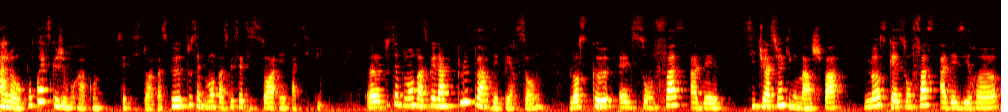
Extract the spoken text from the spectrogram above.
Alors, pourquoi est-ce que je vous raconte cette histoire? Parce que tout simplement parce que cette histoire est atypique. Euh, tout simplement parce que la plupart des personnes, lorsqu'elles sont face à des situations qui ne marchent pas, lorsqu'elles sont face à des erreurs,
